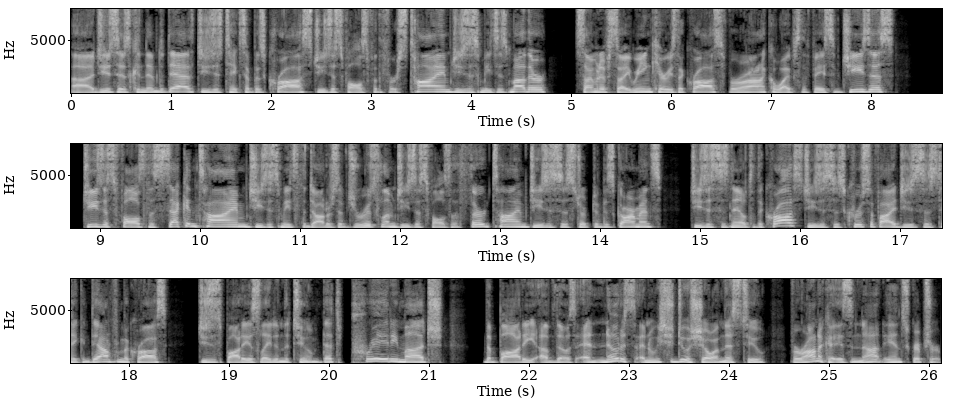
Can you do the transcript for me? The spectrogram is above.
uh, Jesus is condemned to death. Jesus takes up his cross. Jesus falls for the first time. Jesus meets his mother. Simon of Cyrene carries the cross. Veronica wipes the face of Jesus. Jesus falls the second time. Jesus meets the daughters of Jerusalem. Jesus falls the third time. Jesus is stripped of his garments. Jesus is nailed to the cross. Jesus is crucified. Jesus is taken down from the cross. Jesus' body is laid in the tomb. That's pretty much the body of those. And notice, and we should do a show on this too. Veronica is not in scripture.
